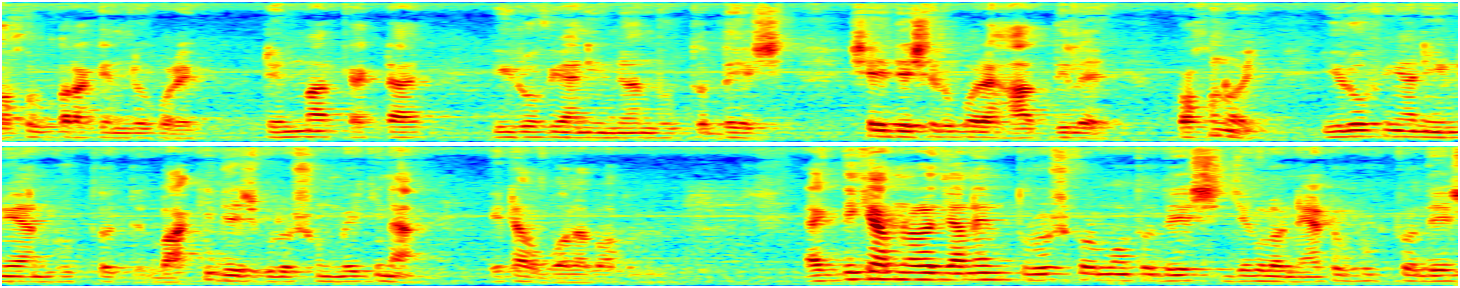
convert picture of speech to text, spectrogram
দখল করা কেন্দ্র করে ডেনমার্ক একটা ইউরোপিয়ান ইউনিয়নভুক্ত দেশ, সেই দেশের উপরে হাত দিলে কখনোই ইউরোপিয়ান ইউনিয়নভুক্ত বাকি দেশগুলো শুনবে কি না এটাও বলা বাহুল্য। একদিকে আপনারা জানেন তুরস্কর মতো দেশ, যেগুলো ন্যাটোভুক্ত দেশ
